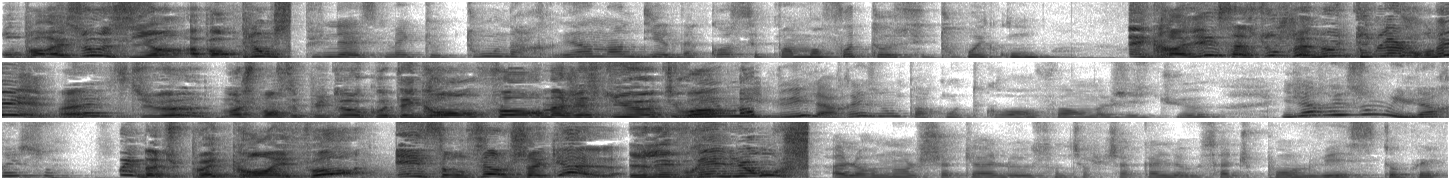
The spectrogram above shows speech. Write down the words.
Gros paresseux aussi, hein. À part pion, Punaise, mec, tout n'a rien à dire, d'accord C'est pas ma faute, c'est tout est con. c'est graillé, ça souffle la nouille toute la journée. Ouais, si tu veux. Moi, je pensais plutôt au côté grand, fort, majestueux, tu vois. Oui, oui, lui, il a raison, par contre, grand, fort, majestueux. Il a raison, il a raison. Oui, bah tu peux être grand et fort et sentir le chacal. Et les vrais lions Alors non, le chacal, euh, sentir le chacal, euh, ça tu peux enlever, s'il te plaît.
